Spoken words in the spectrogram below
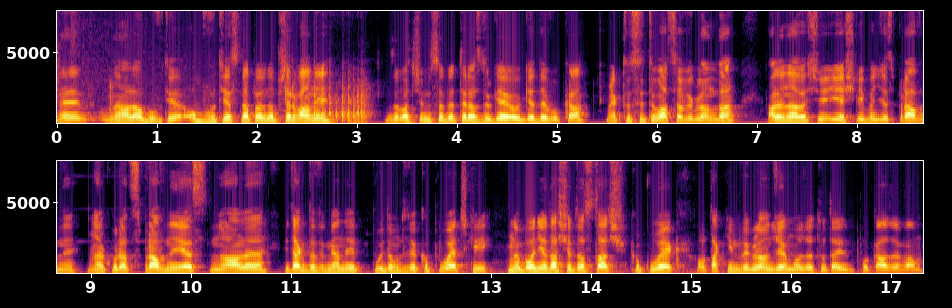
E, No ale obwód, obwód jest na pewno przerwany. Zobaczymy sobie teraz drugiego GDWK, jak tu sytuacja wygląda. Ale nawet je- jeśli będzie sprawny, no akurat sprawny jest, no ale i tak do wymiany pójdą dwie kopułeczki, no bo nie da się dostać kopułek o takim wyglądzie. Może tutaj pokażę wam.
